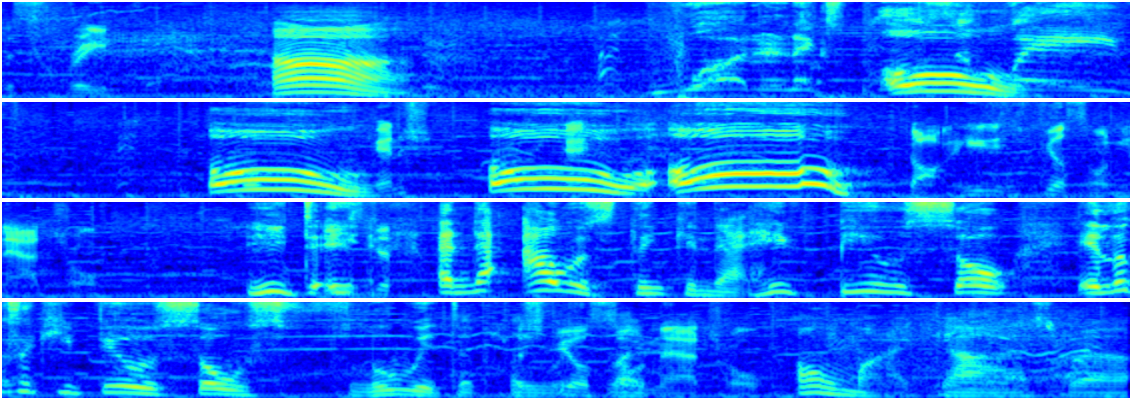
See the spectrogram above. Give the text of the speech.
This is free. Uh. What an explosive Oh. wave! Oh. Finish. Oh. Oh. Dog, he feels so natural. He, d- He's just- and that, I was thinking that he feels so. It looks like he feels so fluid to play Just with. feels so like- natural. oh my gosh, bro.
